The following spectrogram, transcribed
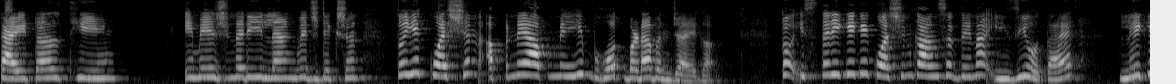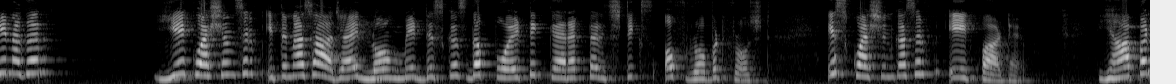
title theme imaginary language diction तो ये क्वेश्चन अपने आप में ही बहुत बड़ा बन जाएगा। तो इस तरीके के क्वेश्चन का आंसर देना इजी होता है, लेकिन अगर ये क्वेश्चन सिर्फ़ इतना सा आ जाए लॉन्ग में discuss the poetic characteristics of Robert Frost इस क्वेश्चन का सिर्फ़ एक पार्ट है। यहाँ पर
